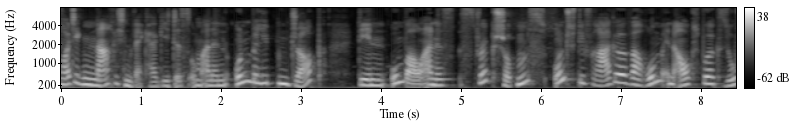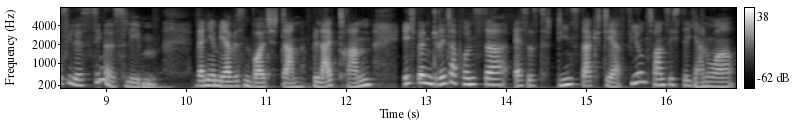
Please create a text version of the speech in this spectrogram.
heutigen Nachrichtenwecker geht es um einen unbeliebten Job, den Umbau eines Strip-Schuppens und die Frage, warum in Augsburg so viele Singles leben. Wenn ihr mehr wissen wollt, dann bleibt dran. Ich bin Greta Brünster. Es ist Dienstag, der 24. Januar.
